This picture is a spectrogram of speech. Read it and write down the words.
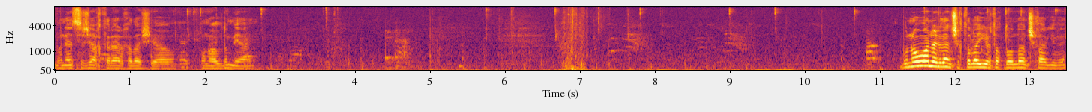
Bu ne sıcaktır arkadaş ya. Bunaldım ya. Bu Nova nereden çıktı la yırtık dondan çıkar gibi.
